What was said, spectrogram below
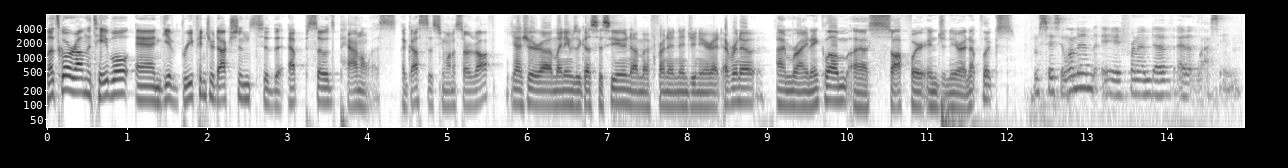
Let's go around the table and give brief introductions to the episode's panelists. Augustus, you want to start it off? Yeah, sure. Uh, my name is Augustus Yuan. I'm a front end engineer at Evernote. I'm Ryan Anklam, a software engineer at Netflix. I'm Stacy London, a front end dev at Atlassian.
